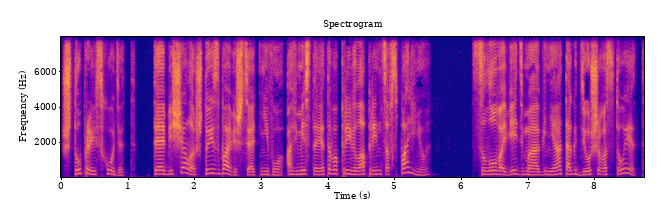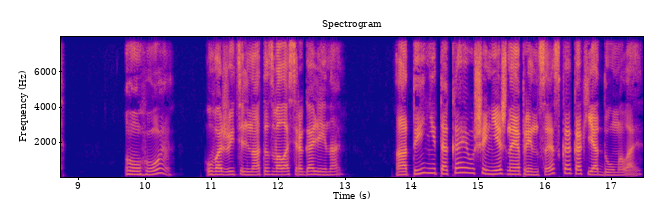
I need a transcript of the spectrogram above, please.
«Что происходит? Ты обещала, что избавишься от него, а вместо этого привела принца в спальню? Слово «ведьма огня» так дешево стоит?» «Ого!» — уважительно отозвалась Рогалина. «А ты не такая уж и нежная принцесска, как я думала».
